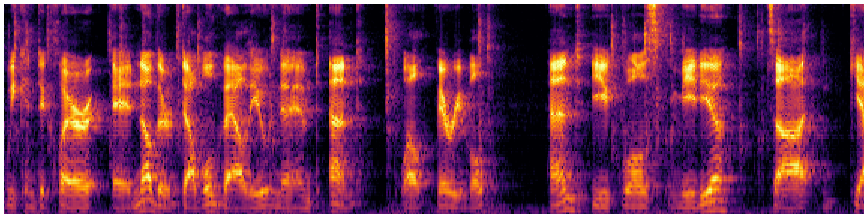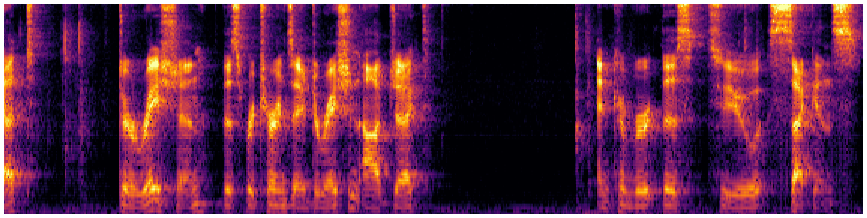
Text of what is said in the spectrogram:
We can declare another double value named end, well, variable. End equals media dot get duration. This returns a duration object and convert this to seconds.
